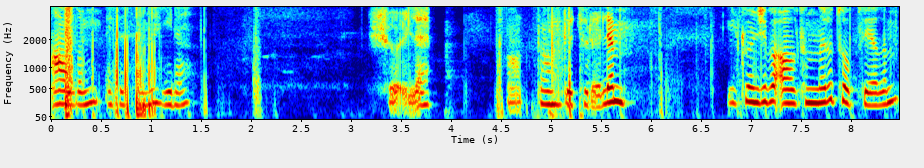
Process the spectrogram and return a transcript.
Aldım SS'imi yine. Şöyle alttan götürelim. İlk önce bir altınları toplayalım.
